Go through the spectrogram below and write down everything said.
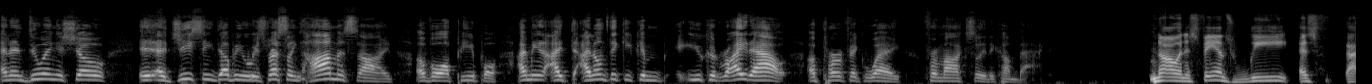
and then doing a show at GCW is wrestling homicide of all people. I mean, I I don't think you can you could write out a perfect way for Moxley to come back. No, and as fans, we as uh,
